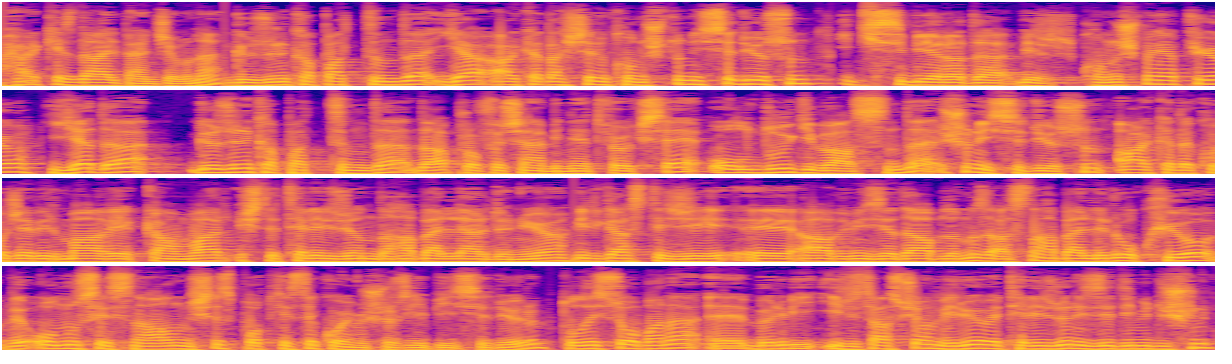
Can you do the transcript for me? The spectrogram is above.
herkes dahil bence buna. Gözünü kapattığında ya arkadaşların konuştuğunu hissediyorsun. İkisi bir arada bir konuşma yapıyor ya da gözünü kapattığında daha profesyonel bir networkse olduğu gibi aslında şunu hissediyorsun. Arkada koca bir mavi ekran var. İşte televizyonda haberler dönüyor. Bir gazeteci e, abimiz ya da ablamız aslında haberleri okuyor ve onun sesini almışız podcast'e koymuşuz gibi hissediyorum. Dolayısıyla o bana e, böyle bir iritasyon veriyor ve televizyon izlediğimi düşünüp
